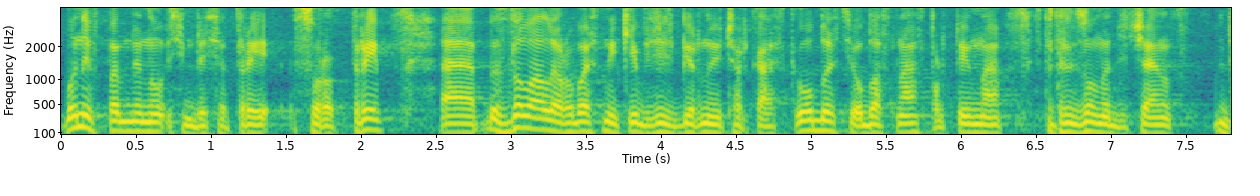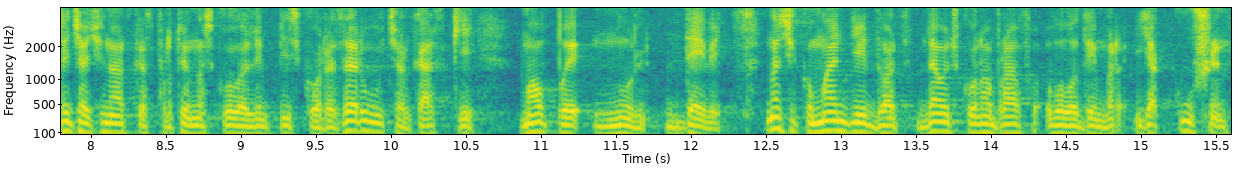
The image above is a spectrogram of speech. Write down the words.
Вони впевнено 73-43 е, здолали ровесників зі збірної Черкаської області. Обласна спортивна спеціалізована дитячо-юнацька спортивна школа Олімпійського резерву Черкаські мавпи 09. В нашій команді 21 очко набрав Володимир Якушин,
